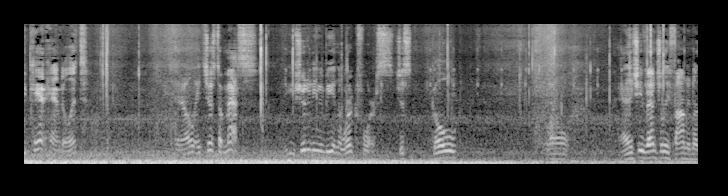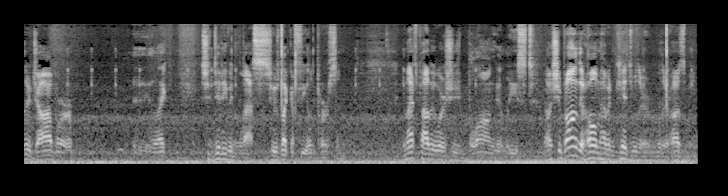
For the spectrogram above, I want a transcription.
You can't handle it. You know, it's just a mess. You shouldn't even be in the workforce. Just go. Well, and then she eventually found another job uh, like, she did even less. She was like a field person, and that's probably where she belonged at least. Now, she belonged at home having kids with her with her husband.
